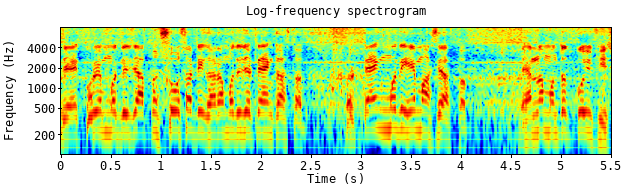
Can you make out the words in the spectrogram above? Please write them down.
जे ॲक्युरियममध्ये जे आपण शोसाठी घरामध्ये जे टँक असतात तर टँकमध्ये हे मासे असतात. ह्यांना म्हणतात कोई फिश.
